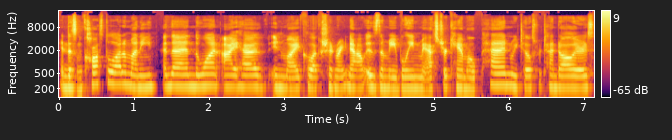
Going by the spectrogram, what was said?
and doesn't cost a lot of money. And then the one I have in my collection right now is the Maybelline Master Camo Pen, retails for $10.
